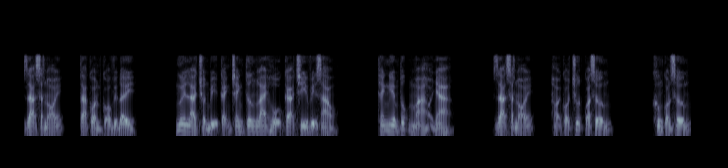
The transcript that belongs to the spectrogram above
dạ sạt nói, ta còn có việc đây. Ngươi là chuẩn bị cạnh tranh tương lai hổ cạ chi vị sao? Thanh nghiêm túc mà hỏi nha. Dạ sạt nói, hỏi có chút quá sớm. Không còn sớm.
